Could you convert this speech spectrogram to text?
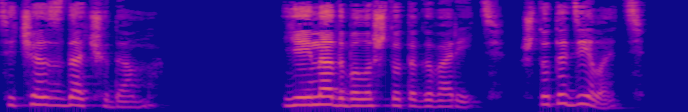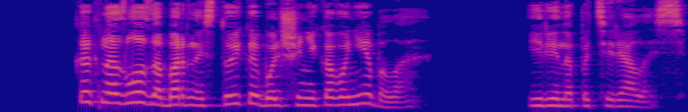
«Сейчас сдачу дам». Ей надо было что-то говорить, что-то делать. Как назло, за барной стойкой больше никого не было. Ирина потерялась.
